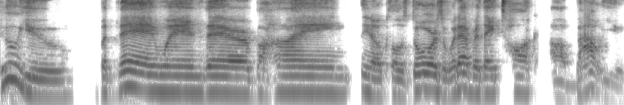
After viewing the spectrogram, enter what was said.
to you, but then when they're behind, you know, closed doors or whatever, they talk about you.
